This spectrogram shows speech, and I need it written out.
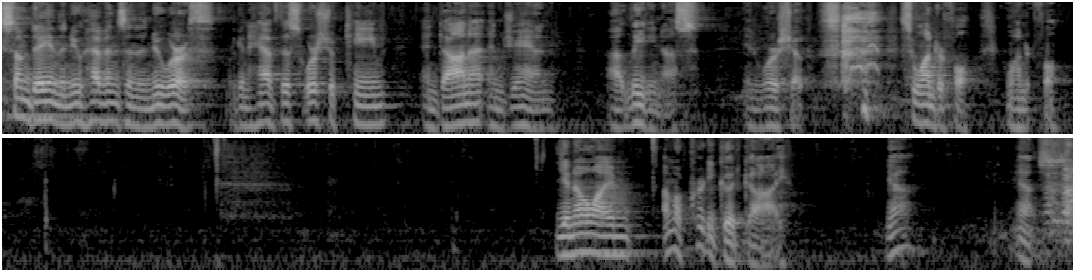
Someday in the new heavens and the new earth, we're going to have this worship team and Donna and Jan uh, leading us in worship. it's wonderful, wonderful. You know, I'm, I'm a pretty good guy. Yeah? Yes.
